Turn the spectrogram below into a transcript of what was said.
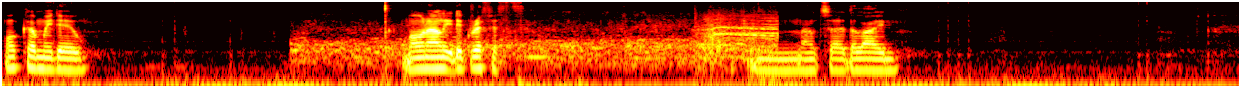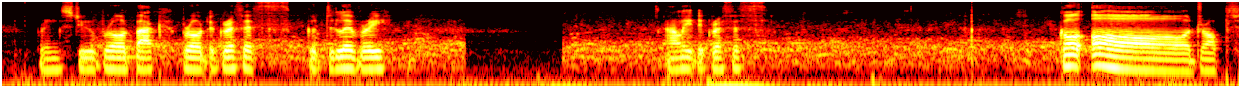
What can we do? Moeen Ali to Griffith. Mm, outside the line. Brings Stu Broad back. Broad to Griffith. Good delivery. Ali to Griffith. Oh dropped.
